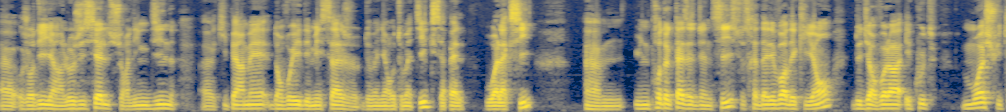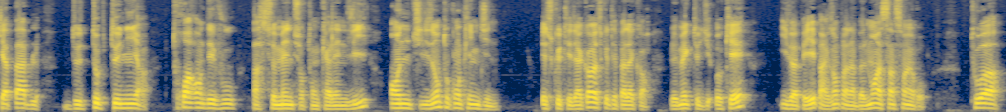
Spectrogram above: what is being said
Euh, aujourd'hui, il y a un logiciel sur LinkedIn euh, qui permet d'envoyer des messages de manière automatique qui s'appelle Wallaxy. une productized agency, ce serait d'aller voir des clients, de dire voilà, écoute, moi je suis capable de t'obtenir trois rendez-vous par semaine sur ton Calendly en utilisant ton compte LinkedIn. Est-ce que tu es d'accord Est-ce que tu n'es pas d'accord? Le mec te dit OK, il va payer par exemple un abonnement à 500 euros. Toi,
